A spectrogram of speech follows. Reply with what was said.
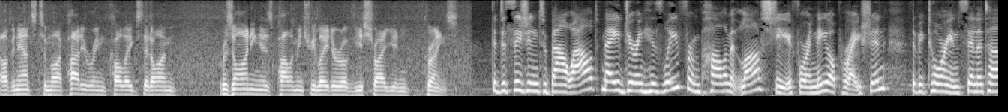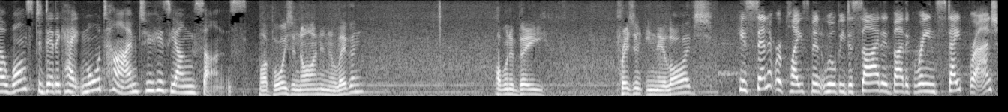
I've announced to my party room colleagues that I'm resigning as parliamentary leader of the Australian Greens. The decision to bow out made during his leave from Parliament last year for a knee operation. The Victorian senator wants to dedicate more time to his young sons. My boys are 9 and 11. I want to be present in their lives. His Senate replacement will be decided by the Greens state branch,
